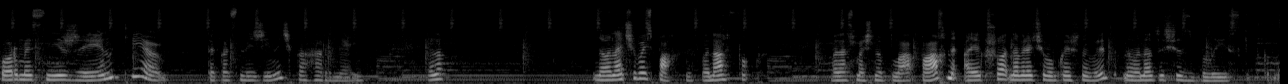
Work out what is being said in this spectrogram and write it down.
форми сніжинки. Така сніжиночка гарненька. Вона, ну, вона чимось пахне. Вона, вона смачно пахне, а якщо навряд чи вам, звісно, видно, ну вона тут ще з блискітками.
